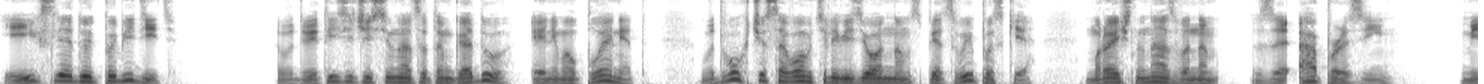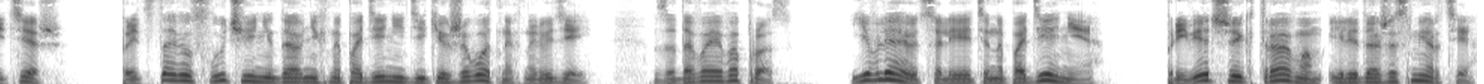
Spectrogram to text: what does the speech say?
и их следует победить. В 2017 году Animal Planet в двухчасовом телевизионном спецвыпуске, мрачно названном The Uprising, мятеж, представил случаи недавних нападений диких животных на людей, задавая вопрос, являются ли эти нападения, приведшие к травмам или даже смерти,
